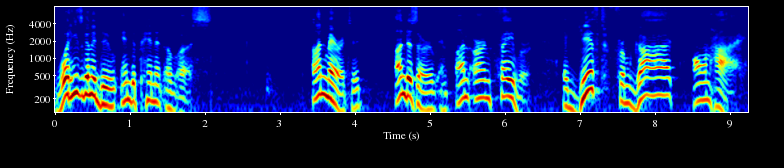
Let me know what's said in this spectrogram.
what He's going to do independent of us unmerited, undeserved, and unearned favor, a gift from God on high.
